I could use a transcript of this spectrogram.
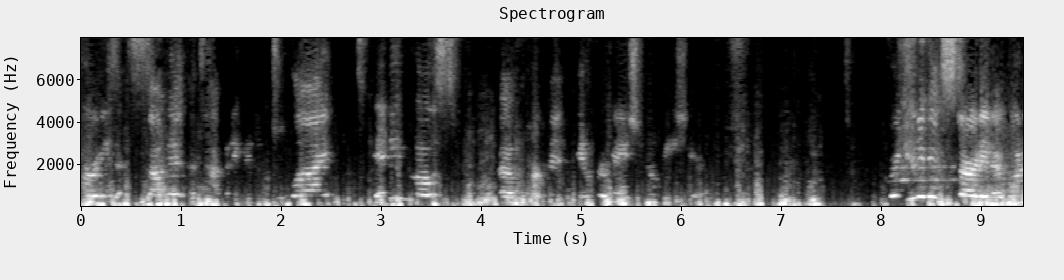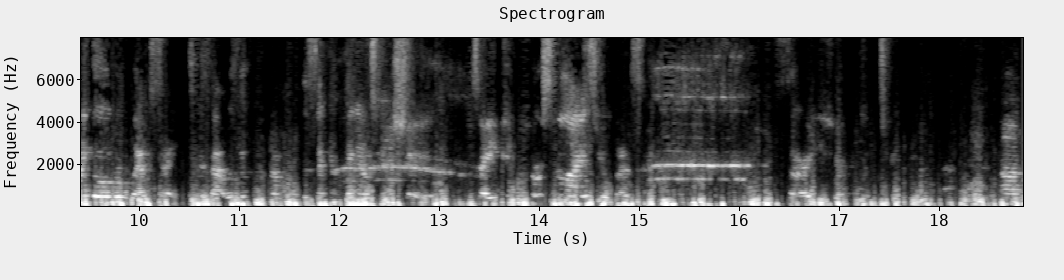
parties at Summit that's happening in July. So any most uh, pertinent information will be here. For you to get started, I want to go over websites because that was the, the second thing I was going to show you. So you can personalize your website. Sorry, you hear um,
